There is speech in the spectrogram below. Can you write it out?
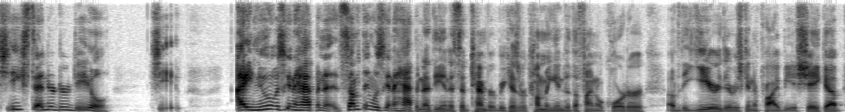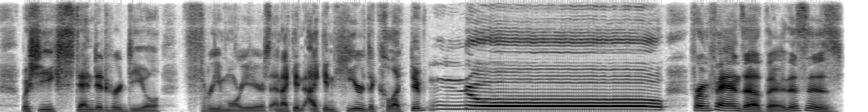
She extended her deal. She I knew it was going to happen. Something was going to happen at the end of September because we're coming into the final quarter of the year. There was going to probably be a shakeup, but she extended her deal three more years, and I can I can hear the collective no from fans out there. This is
